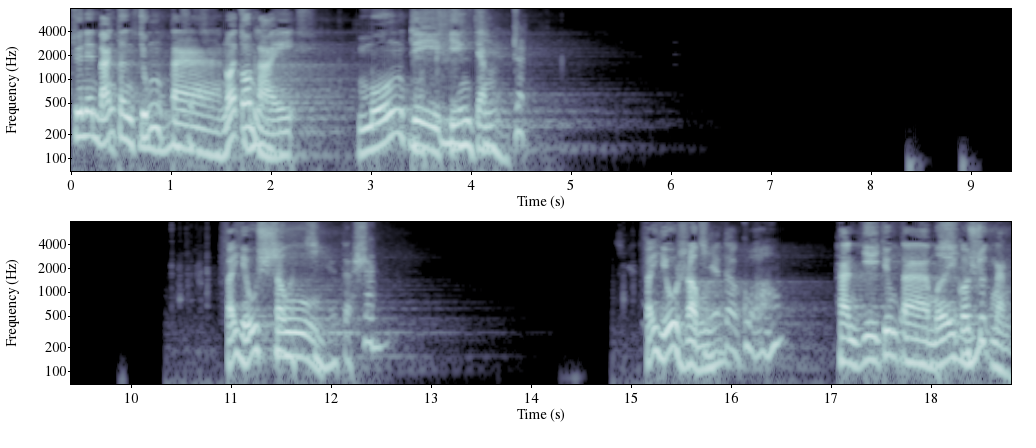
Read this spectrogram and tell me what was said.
Cho nên bản thân chúng ta, Nói tóm lại, Muốn trì kiến chánh Phải hiểu sâu. Phải hiểu rộng. Hành vi chúng ta mới có sức mạnh.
